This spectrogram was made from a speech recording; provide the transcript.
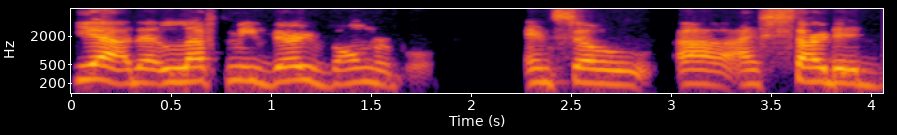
yeah that left me very vulnerable and so uh, i started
